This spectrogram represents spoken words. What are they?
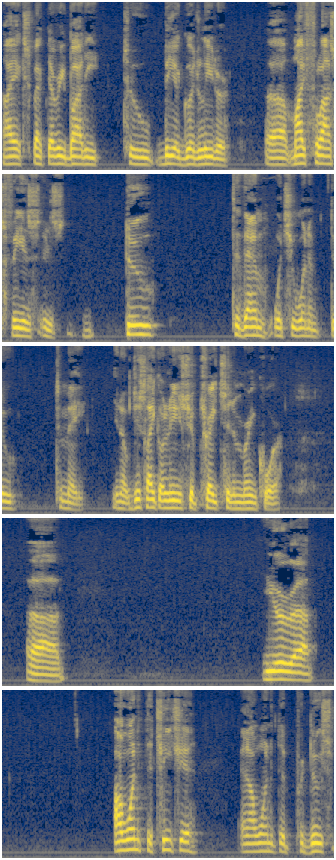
I expect everybody to be a good leader. Uh, my philosophy is, is do to them what you want to do to me. You know, just like our leadership traits in the Marine Corps. Uh, you're, uh, I wanted to teach you, and I wanted to produce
